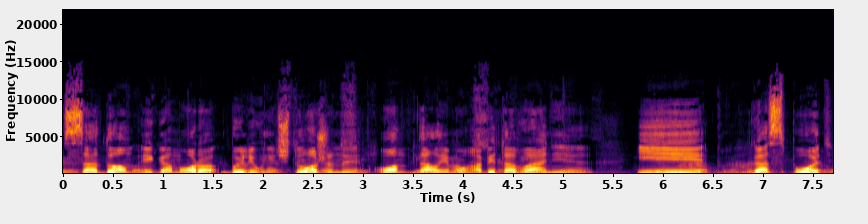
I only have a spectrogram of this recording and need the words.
Содом и Гоморра были уничтожены, Он дал ему обетование. И Господь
